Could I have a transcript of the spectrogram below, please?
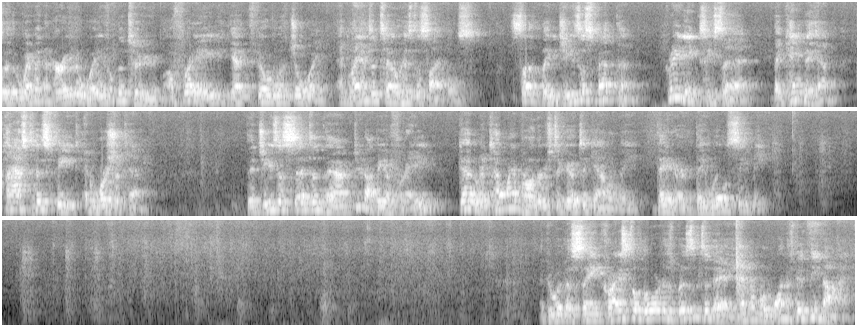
So the women hurried away from the tomb, afraid yet filled with joy, and ran to tell his disciples. Suddenly Jesus met them. Greetings, he said. They came to him, clasped his feet, and worshipped him. Then Jesus said to them, Do not be afraid. Go and tell my brothers to go to Galilee. There they will see me. You're with us saying, Christ the Lord is risen today, hymn number 159.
